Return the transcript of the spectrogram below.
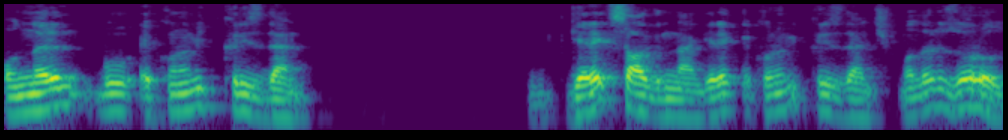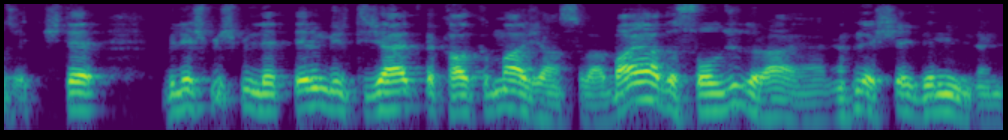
onların bu ekonomik krizden gerek salgından gerek ekonomik krizden çıkmaları zor olacak. İşte Birleşmiş Milletler'in bir ticaret ve kalkınma ajansı var. Bayağı da solcudur ha yani öyle şey demeyin. Yani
